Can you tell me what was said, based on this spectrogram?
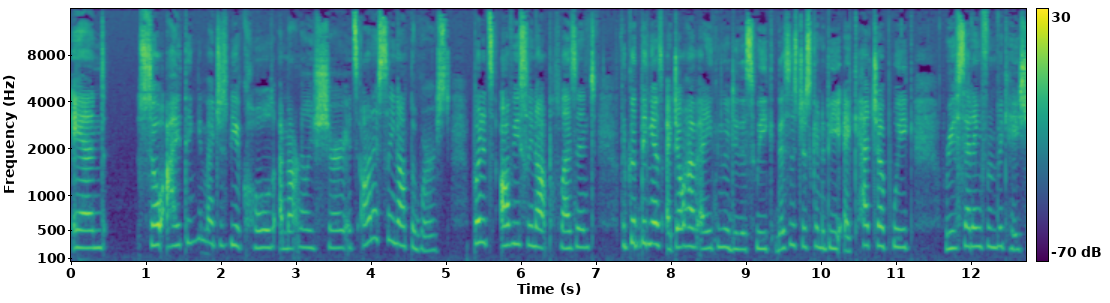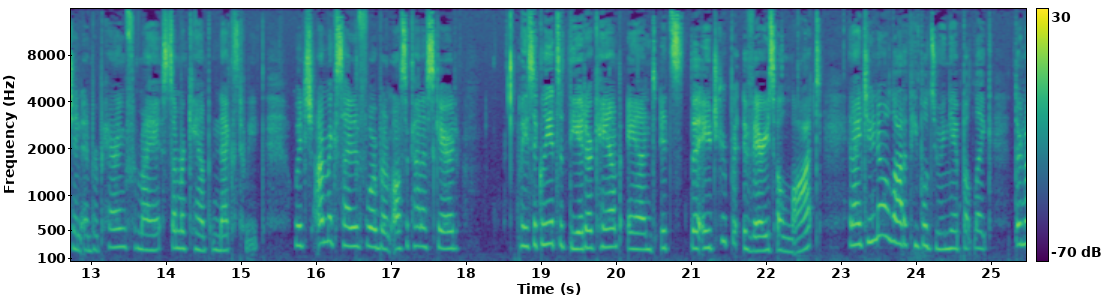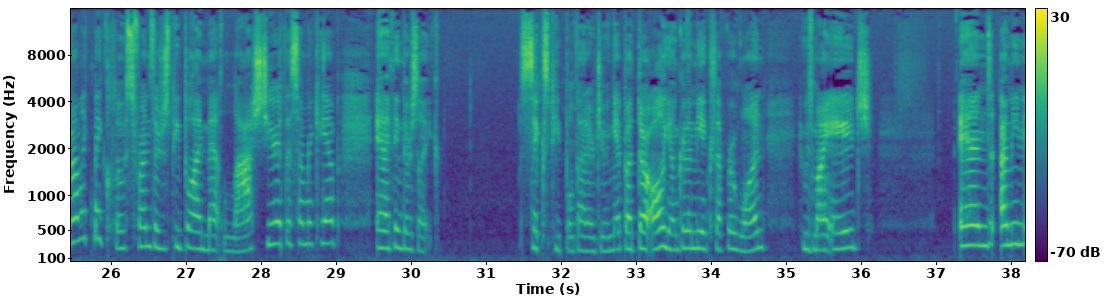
And so I think it might just be a cold. I'm not really sure. It's honestly not the worst, but it's obviously not pleasant. The good thing is I don't have anything to do this week. This is just going to be a catch-up week, resetting from vacation and preparing for my summer camp next week, which I'm excited for, but I'm also kind of scared. Basically, it's a theater camp and it's the age group it varies a lot. And I do know a lot of people doing it, but like they're not like my close friends. They're just people I met last year at the summer camp. And I think there's like six people that are doing it, but they're all younger than me except for one who's my age. And I mean,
